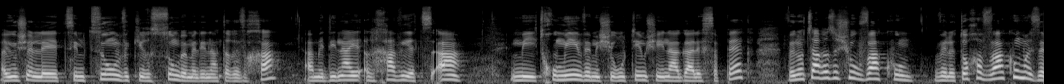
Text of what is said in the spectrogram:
היו של אה, צמצום וכרסום במדינת הרווחה. המדינה הלכה ויצאה מתחומים ומשירותים שהיא נהגה לספק, ונוצר איזשהו ואקום. ולתוך הוואקום הזה,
